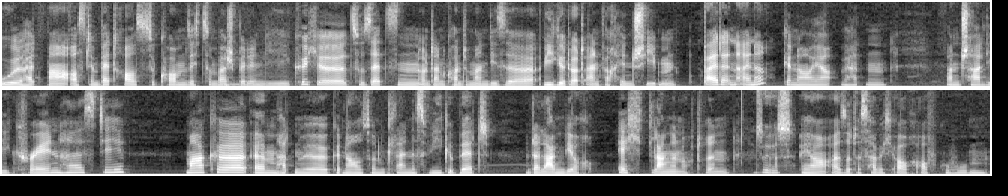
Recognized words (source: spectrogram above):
cool, halt mal aus dem Bett rauszukommen, sich zum Beispiel in die Küche zu setzen und dann konnte man diese Wiege dort einfach hinschieben. Beide in einer? Genau, ja. Wir hatten von Charlie Crane heißt die Marke, ähm, hatten wir genau so ein kleines Wiegebett. Und da lagen die auch echt lange noch drin. Süß. Ja, also das habe ich auch aufgehoben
